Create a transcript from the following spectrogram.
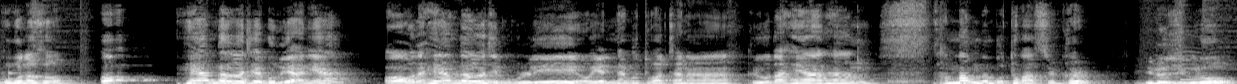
보고 나서 어? 해양 강아지의 몰리 아니야? 어 나 해양 강아지 몰리. 어, 옛날부터 봤잖아. 그리고 나 해안 한 3만 명부터 봤을걸? 이런 식으로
